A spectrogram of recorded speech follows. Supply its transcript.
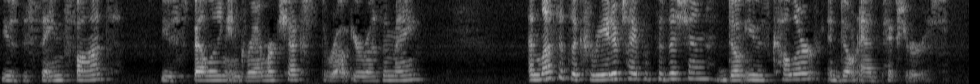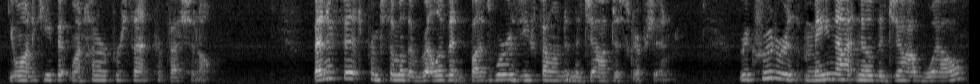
Use the same font. Use spelling and grammar checks throughout your resume. Unless it's a creative type of position, don't use color and don't add pictures. You want to keep it 100% professional. Benefit from some of the relevant buzzwords you found in the job description. Recruiters may not know the job well,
